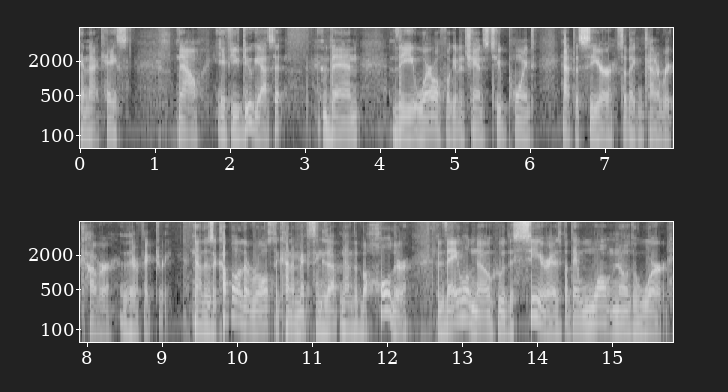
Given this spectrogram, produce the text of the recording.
in that case. Now, if you do guess it, then the werewolf will get a chance to point at the seer so they can kind of recover their victory. Now, there's a couple other roles to kind of mix things up. Now, the beholder, they will know who the seer is, but they won't know the word.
